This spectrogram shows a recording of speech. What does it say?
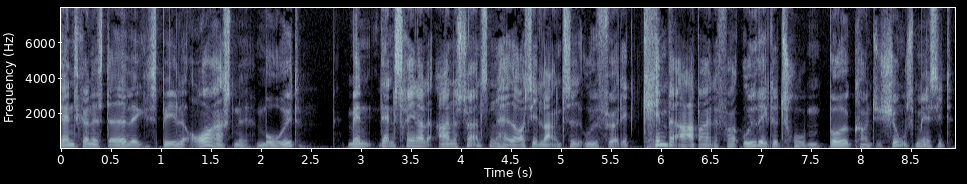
danskerne stadigvæk spille overraskende modigt, men landstræner Arne Sørensen havde også i lang tid udført et kæmpe arbejde for at udvikle truppen, både konditionsmæssigt,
